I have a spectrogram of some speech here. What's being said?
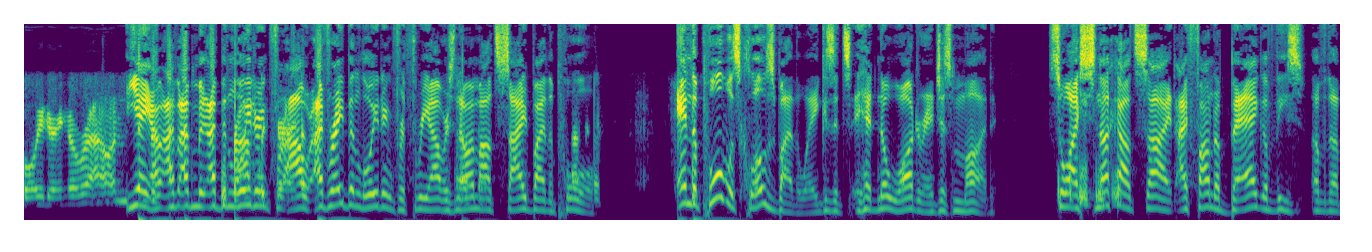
loitering around. Yeah, yeah I've, I've, been, I've been loitering for hours. I've already been loitering for three hours. Now I'm outside by the pool, and the pool was closed by the way because it had no water and just mud. So I snuck outside. I found a bag of these of the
